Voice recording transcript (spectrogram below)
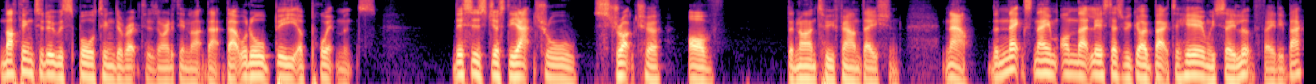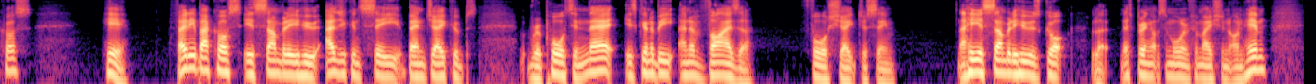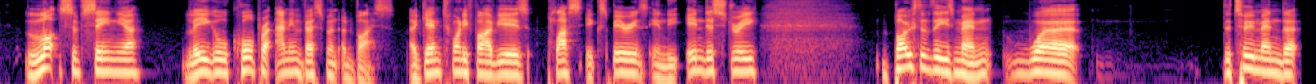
nothing to do with sporting directors or anything like that. That would all be appointments. This is just the actual structure of the 9 2 Foundation. Now, the next name on that list, as we go back to here and we say, look, Fadi Bakos, here. Fadi Bakos is somebody who, as you can see, Ben Jacobs reporting there, is going to be an advisor for Sheikh Jassim. Now, he is somebody who has got, look, let's bring up some more information on him. Lots of senior legal, corporate, and investment advice. Again, 25 years plus experience in the industry. Both of these men were the two men that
